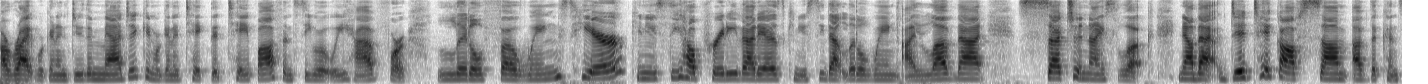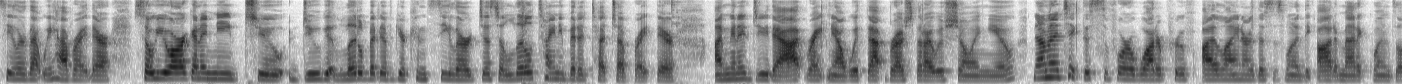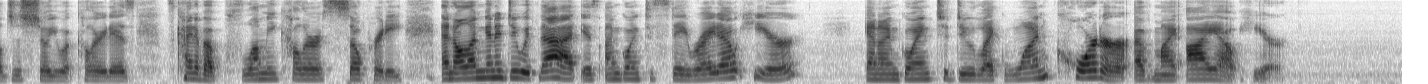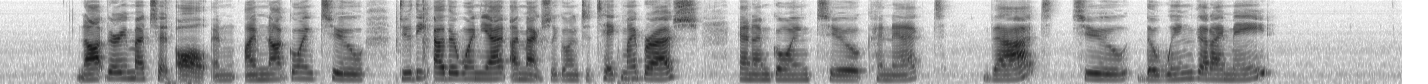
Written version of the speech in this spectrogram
all right, we're to do the magic and we're to take the tape off and see what we have for little faux wings here. Can you see how pretty that is? Can you see that little wing? I love that. Such a nice look. Now that did take off some of the concealer that we have right there. So you are to need to do a little bit of your concealer, just a little tiny bit of touch up right there. I'm going to do that right now with that brush that I was showing you. Now I'm going to take this Sephora waterproof eyeliner. This is one of the automatic ones. I'll just show you what color it is. It's kind of a plummy color, so pretty. And all I'm going to do with that is I'm going to stay right out here and I'm going to do like one quarter of my eye out here not very much at all and I'm not going to do the other one yet I'm actually going to take my brush and I'm going to connect that to the wing that I made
